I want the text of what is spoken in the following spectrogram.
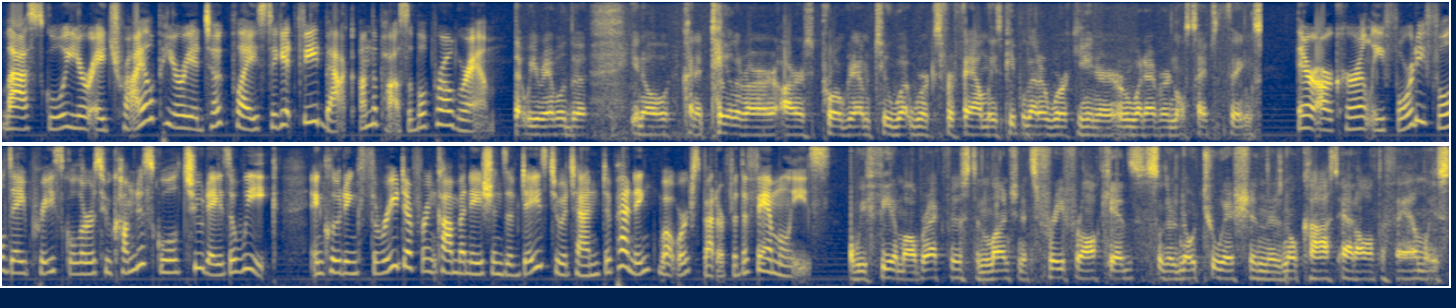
Last school year, a trial period took place to get feedback on the possible program. That we were able to, you know, kind of tailor our, our program to what works for families, people that are working or, or whatever, and those types of things. There are currently 40 full day preschoolers who come to school two days a week, including three different combinations of days to attend depending what works better for the families. We feed them all breakfast and lunch, and it's free for all kids, so there's no tuition, there's no cost at all to families.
